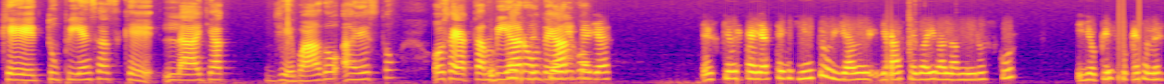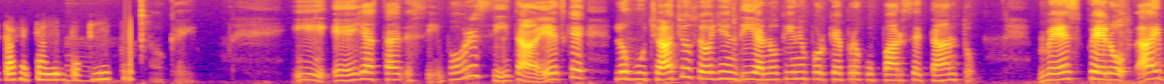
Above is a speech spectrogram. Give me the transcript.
que tú piensas que la haya llevado a esto? O sea, ¿cambiaron de algo? es que ahorita ya está en quinto y ya, ya se va a ir a la middle school y yo pienso que eso le está afectando un mm, poquito. Ok. Y ella está, sí, pobrecita, es que los muchachos de hoy en día no tienen por qué preocuparse tanto, ¿ves? Pero hay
